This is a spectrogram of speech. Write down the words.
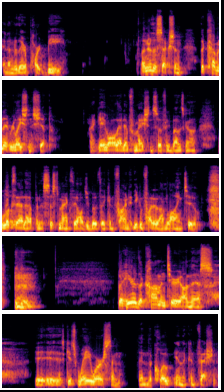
And under there, part B. Under the section, the covenant relationship. I gave all that information, so if anybody was going to look that up in a systematic theology book, they can find it. You can find it online too. But here, the commentary on this it, gets way worse than, than the quote in the confession.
